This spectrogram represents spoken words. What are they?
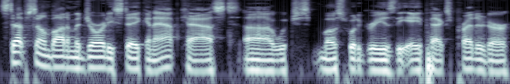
Stepstone bought a majority stake in Appcast, uh, which most would agree is the apex predator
